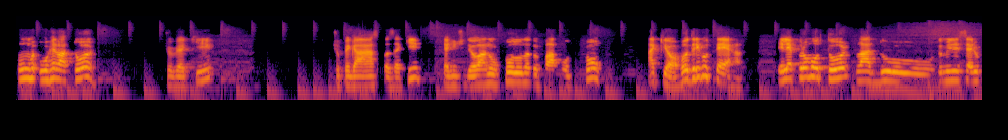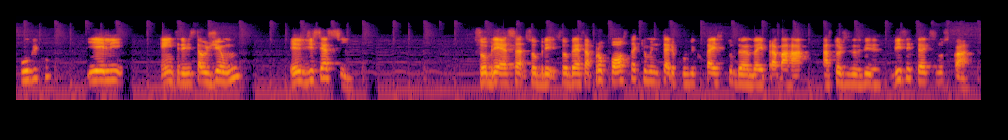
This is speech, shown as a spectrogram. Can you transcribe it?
um, o relator, deixa eu ver aqui, deixa eu pegar aspas aqui, que a gente deu lá no coluna do Fla.com. Aqui, ó, Rodrigo Terra. Ele é promotor lá do, do Ministério Público e ele, em entrevista ao G1, ele disse assim sobre essa, sobre, sobre essa proposta que o Ministério Público está estudando aí para barrar as torcidas visitantes nos clássicos.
